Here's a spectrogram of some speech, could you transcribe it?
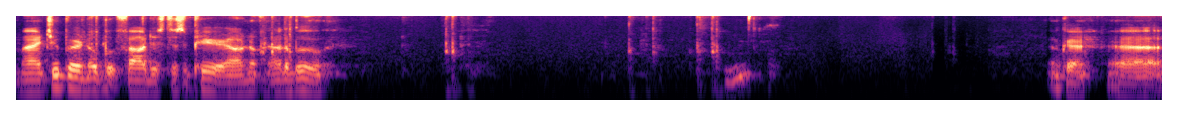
My Jupyter notebook file just disappeared out of, out of blue. Okay. Uh,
